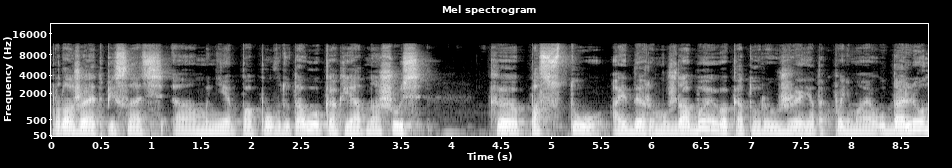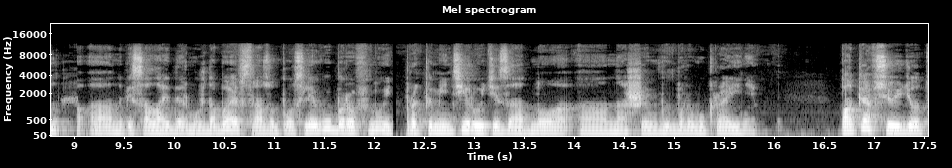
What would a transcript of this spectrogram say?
продолжает писать э, мне по поводу того, как я отношусь к посту Айдера Муждабаева, который уже, я так понимаю, удален. А, написал Айдер Муждабаев сразу после выборов. Ну и прокомментируйте заодно а, наши выборы в Украине. Пока все идет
